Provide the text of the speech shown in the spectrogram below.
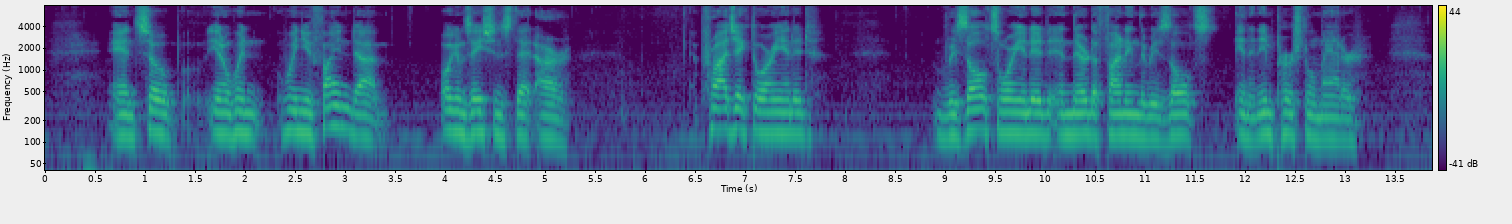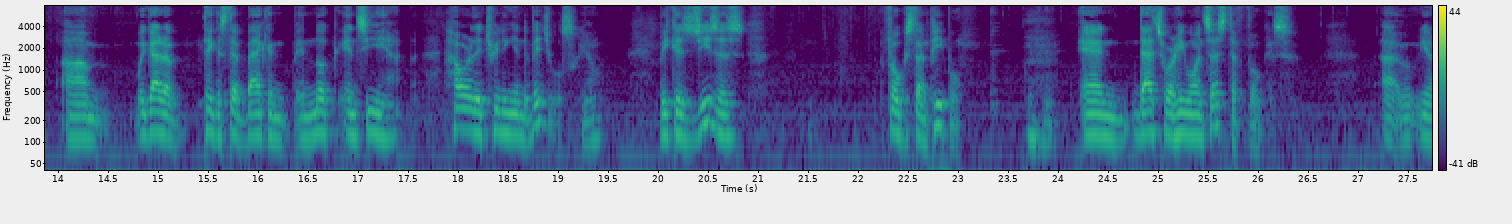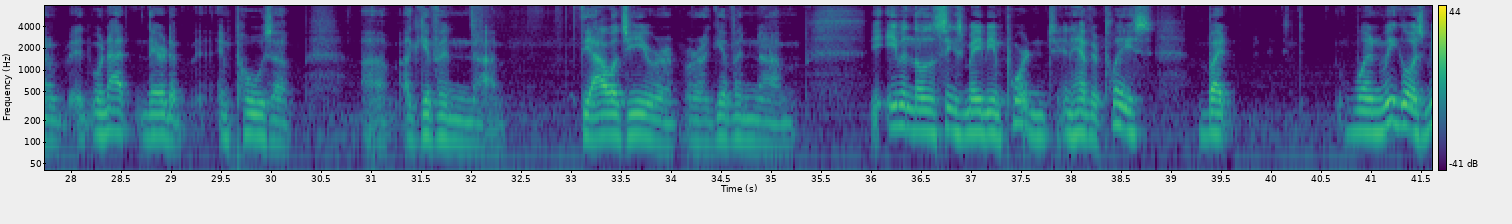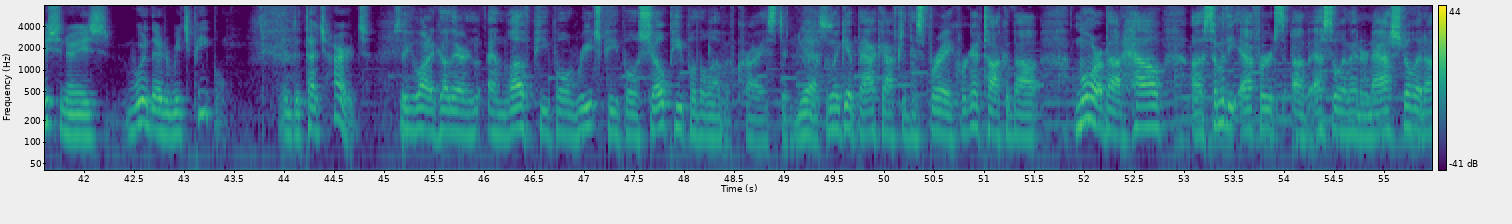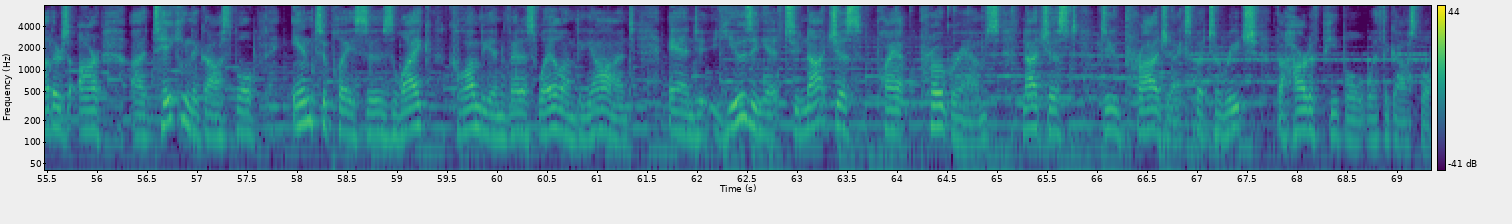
And so, you know, when when you find um, organizations that are project oriented, results oriented, and they're defining the results in an impersonal manner, um, we got to take a step back and, and look and see how are they treating individuals, you know, because Jesus focused on people. Mm-hmm and that's where he wants us to focus. Uh, you know, it, we're not there to impose a uh, a given uh, theology or or a given. Um, even though those things may be important and have their place, but when we go as missionaries, we're there to reach people and to touch hearts. So you want to go there and, and, love people, reach people, show people the love of Christ. And yes. when we get back after this break, we're going to talk about more about how uh, some of the efforts of SOM International and others are uh, taking the gospel into places like Colombia and Venezuela and beyond, and using it to not just plant programs, not just do projects, but to reach the heart of people with the gospel.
